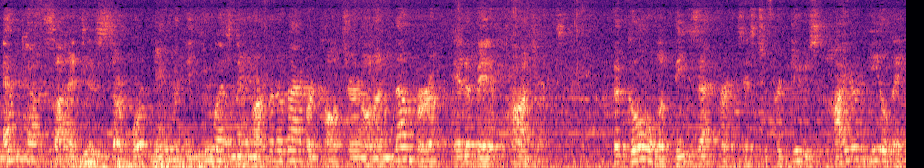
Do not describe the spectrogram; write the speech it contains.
Epcot scientists are working with the U.S. Department of Agriculture on a number of innovative projects. The goal of these efforts is to produce higher yielding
